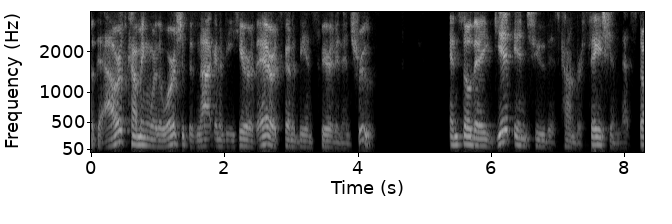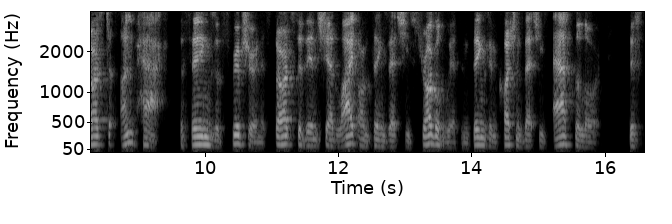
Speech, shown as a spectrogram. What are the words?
But the hour is coming where the worship is not going to be here or there, it's going to be in spirit and in truth. And so they get into this conversation that starts to unpack the things of scripture and it starts to then shed light on things that she's struggled with and things and questions that she's asked the Lord this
